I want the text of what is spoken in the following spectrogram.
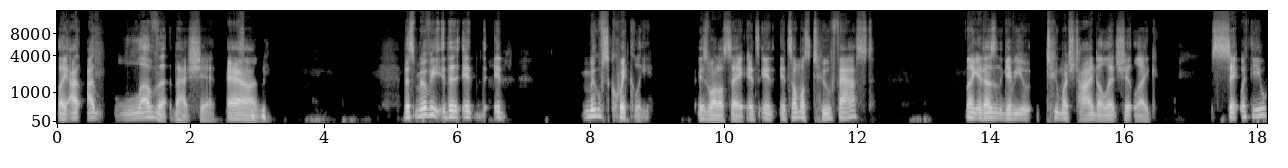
Like i i love that that shit and this movie the it it moves quickly is what i'll say it's it it's almost too fast. Like it doesn't give you too much time to let shit like sit with you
